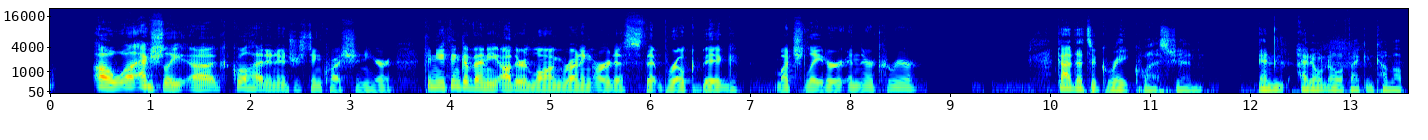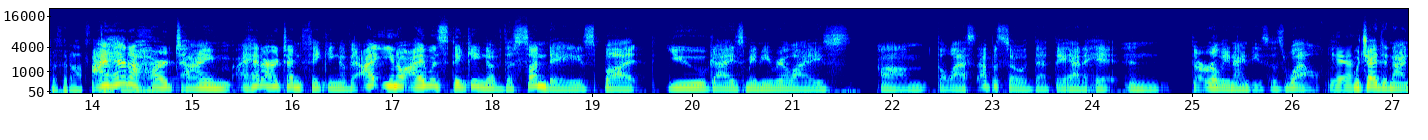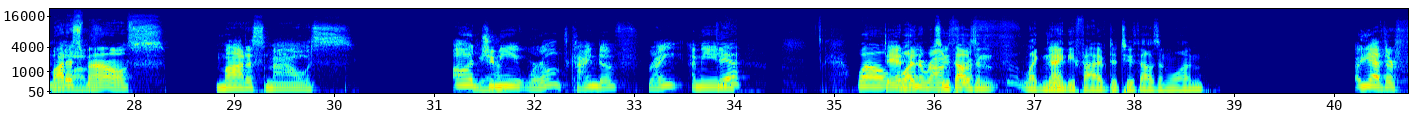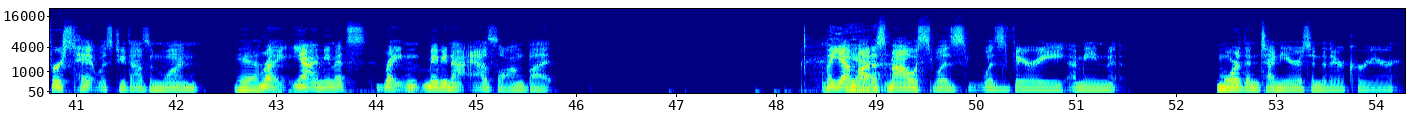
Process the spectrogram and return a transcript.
Oh well, actually, uh, Quill had an interesting question here. Can you think of any other long-running artists that broke big much later in their career? God, that's a great question, and I don't know if I can come up with it off. the I top of had my a head. hard time. I had a hard time thinking of it. I, you know, I was thinking of the Sundays, but you guys made me realize um the last episode that they had a hit in the early '90s as well, Yeah, which I did not Modest know. of. Mouse. Modest Mouse. Uh, Jimmy Eat World, kind of, right? I mean, Yeah, Well, They had what, been around 2000, f- like 95 to 2001. oh, yeah, their first hit was 2001. Yeah. Right. Yeah, I mean it's right, maybe not as long, but But yeah, Yeah. Modest Mouse was was very, I mean, more than 10 years into their career.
